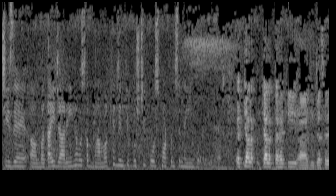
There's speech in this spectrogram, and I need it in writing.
चीज़ें बताई जा रही हैं वो सब भ्रामक है जिनकी पुष्टि पोस्टमार्टम से नहीं हो रही है। क्या लग, क्या लगता है कि जैसे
